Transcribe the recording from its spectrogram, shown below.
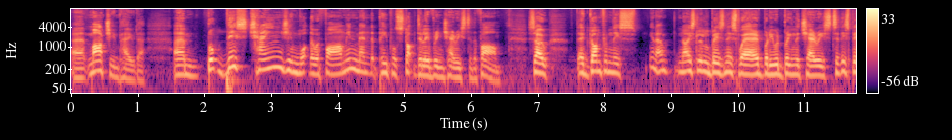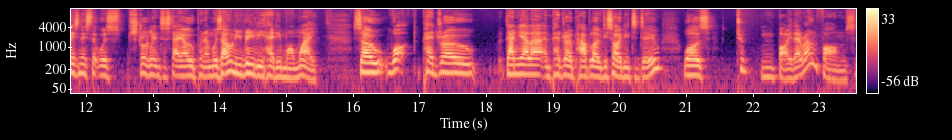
uh, marching powder. Um, but this change in what they were farming meant that people stopped delivering cherries to the farm. So they'd gone from this you know, nice little business where everybody would bring the cherries to this business that was struggling to stay open and was only really heading one way. So, what Pedro, Daniela, and Pedro Pablo decided to do was to buy their own farms,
